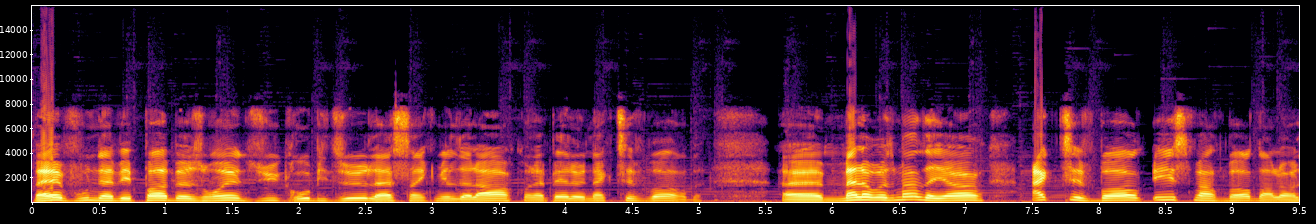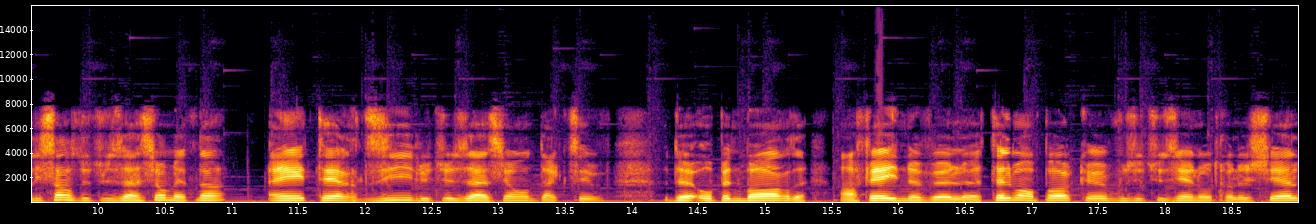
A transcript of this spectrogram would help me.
ben, vous n'avez pas besoin du gros bidule à 5000 dollars qu'on appelle un ActiveBoard. Euh, malheureusement, d'ailleurs, ActiveBoard et SmartBoard, dans leur licence d'utilisation maintenant, interdit l'utilisation d'Active de OpenBoard. En fait, ils ne veulent tellement pas que vous utilisiez un autre logiciel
